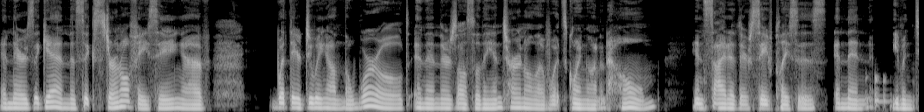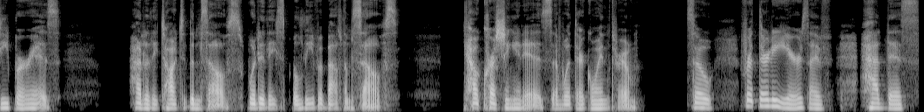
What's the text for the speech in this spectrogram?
And there's again this external facing of what they're doing in the world. And then there's also the internal of what's going on at home inside of their safe places. And then even deeper is how do they talk to themselves? What do they believe about themselves? How crushing it is of what they're going through. So for 30 years, I've had this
